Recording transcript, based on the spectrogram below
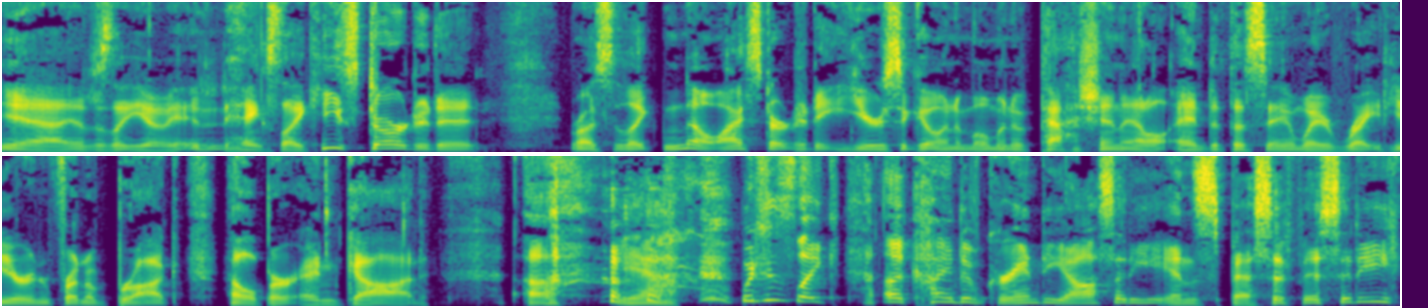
Yeah, it was like you know, and Hank's like he started it. Russ is like, no, I started it years ago in a moment of passion, and I'll end it the same way right here in front of Brock, Helper, and God. Uh, Yeah. which is like a kind of grandiosity and specificity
